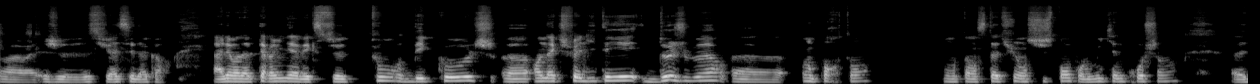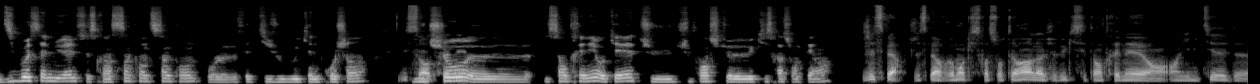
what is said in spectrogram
ouais, ouais, je suis assez d'accord. Allez, on a terminé avec ce tour des coachs. Euh, en actualité, deux joueurs euh, importants ont un statut en suspens pour le week-end prochain. Euh, Dibo Samuel, ce sera un 50-50 pour le fait qu'il joue le week-end prochain. Il s'est entraîné. Euh, il s'est entraîné, ok. Tu, tu penses que qu'il sera sur le terrain? J'espère, j'espère vraiment qu'il sera sur le terrain. Là, j'ai vu qu'il s'était entraîné en, en limité de,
